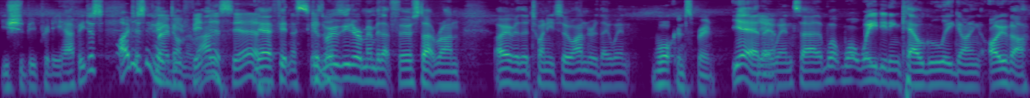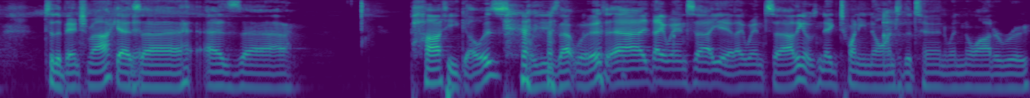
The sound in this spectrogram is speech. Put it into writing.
you should be pretty happy. Just I just think maybe on the run. fitness, yeah. yeah, fitness. Because we Fitness. need to remember that first start run over the 2200. They went walk and sprint. yeah, they went uh, what what we did in Kalgoorlie, going over to the benchmark as uh, as uh, party goers. We'll use that word. Uh, they went, uh, yeah, they went. Uh, I think it was neg twenty nine to the turn when Noadaru.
